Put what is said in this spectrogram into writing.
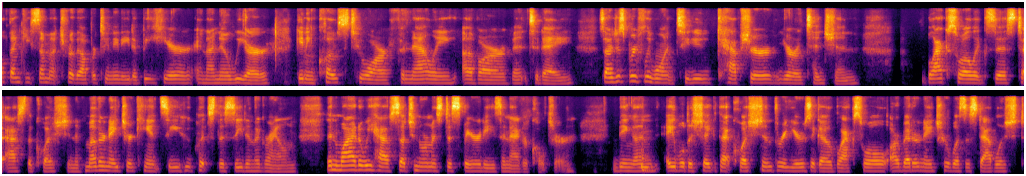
Well, thank you so much for the opportunity to be here. And I know we are getting close to our finale of our event today. So I just briefly want to capture your attention. Black soil exists to ask the question, if Mother Nature can't see who puts the seed in the ground, then why do we have such enormous disparities in agriculture? Being unable to shake that question three years ago, Black Soil, Our Better Nature was established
